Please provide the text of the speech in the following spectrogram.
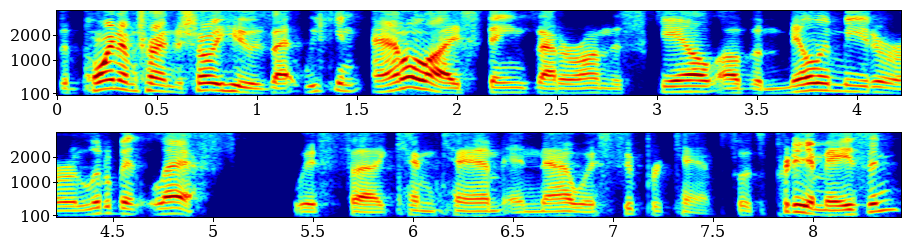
the point I'm trying to show you is that we can analyze things that are on the scale of a millimeter or a little bit less with uh, ChemCam and now with SuperCam. So it's pretty amazing.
